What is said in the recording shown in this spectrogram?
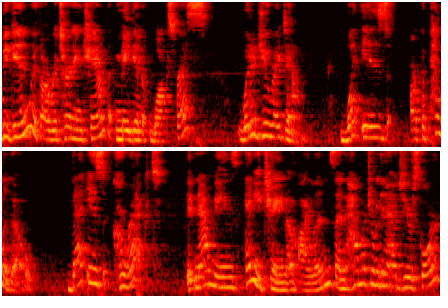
Begin with our returning champ, Megan Wachspress. What did you write down? What is archipelago? That is correct. It now means any chain of islands. And how much are we going to add to your score?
